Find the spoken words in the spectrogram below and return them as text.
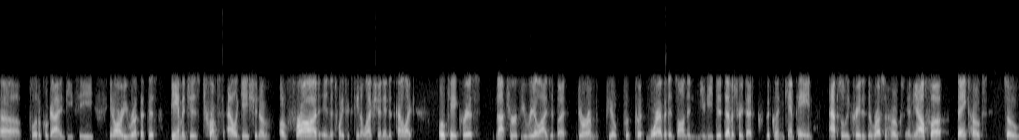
uh, political guy in D.C., you know, already wrote that this damages Trump's allegation of, of fraud in the 2016 election. And it's kind of like, okay, Chris, not sure if you realize it, but Durham you know put, put more evidence on than you need to demonstrate that the Clinton campaign absolutely created the Russia hoax and the Alfa Bank hoax. So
